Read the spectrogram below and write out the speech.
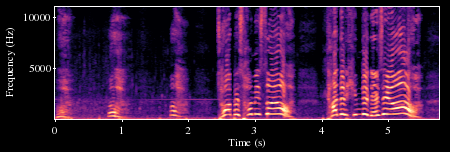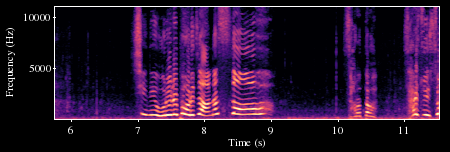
어, 저 앞에 섬 있어요! 다들 힘들 내세요! 신이 우리를 버리지 않았어! 살았다! 살 수 있어!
